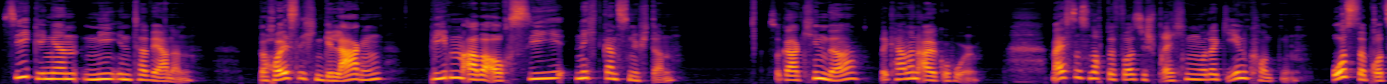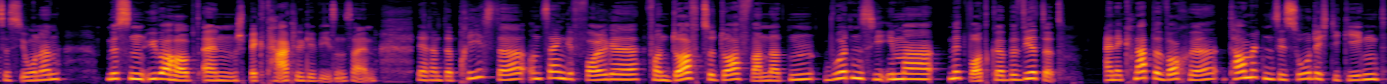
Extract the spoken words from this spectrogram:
Sie gingen nie in Tavernen. Bei häuslichen Gelagen blieben aber auch sie nicht ganz nüchtern. Sogar Kinder bekamen Alkohol. Meistens noch bevor sie sprechen oder gehen konnten. Osterprozessionen müssen überhaupt ein Spektakel gewesen sein. Während der Priester und sein Gefolge von Dorf zu Dorf wanderten, wurden sie immer mit Wodka bewirtet. Eine knappe Woche taumelten sie so durch die Gegend,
